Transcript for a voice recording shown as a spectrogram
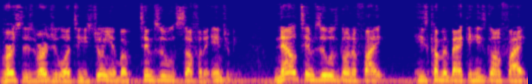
versus Vergil Ortiz Jr., but Tim Tszyu suffered an injury. Now Tim Tszyu is going to fight. He's coming back and he's going to fight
